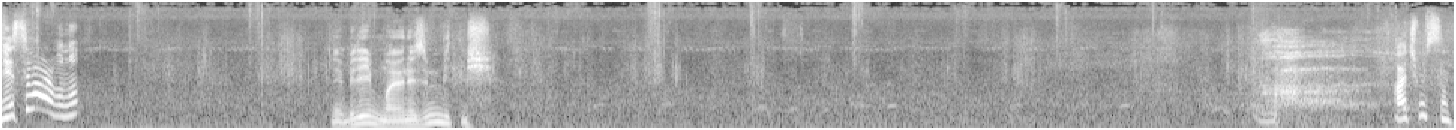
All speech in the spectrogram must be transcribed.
Nesi var bunun? Ne bileyim mayonezim bitmiş. Aç mısın?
